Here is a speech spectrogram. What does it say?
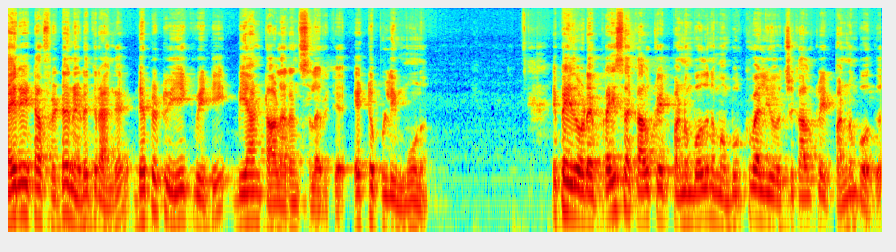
ஹை ரேட் ஆஃப் ரிட்டர்ன் எடுக்கிறாங்க. டெபிட் டு ஈக்விட்டி பியாண்ட் டாலரன்ஸில் இருக்கு. எட்டு புள்ளி மூணு. இப்போ இதோட ப்ரைஸை கால்குலேட் பண்ணும்போது நம்ம புக் வேல்யூ வச்சு கால்குலேட் பண்ணும்போது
